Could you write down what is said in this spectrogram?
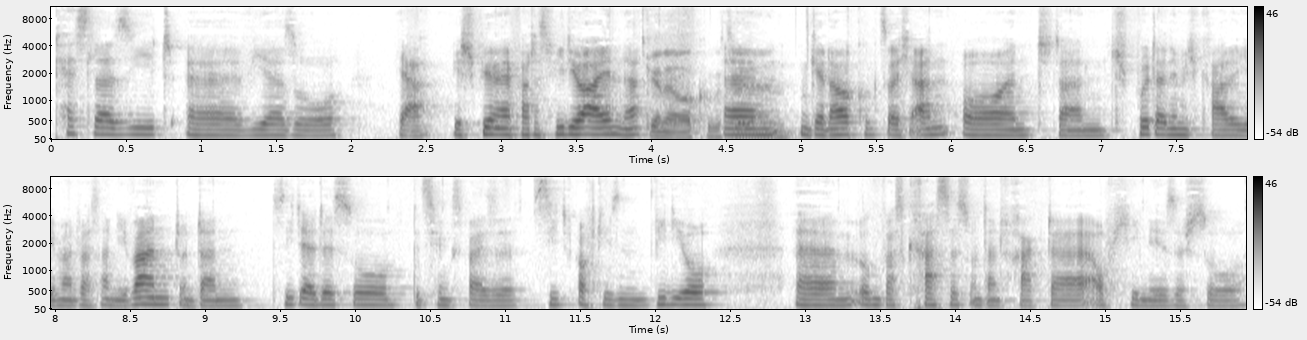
Tesla sieht, äh, wie er so, ja, wir spielen einfach das Video ein, ne? Genau, guckt es ähm, euch an. Genau, guckt es euch an und dann sprüht da nämlich gerade jemand was an die Wand und dann sieht er das so, beziehungsweise sieht auf diesem Video ähm, irgendwas krasses und dann fragt er auf Chinesisch so,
